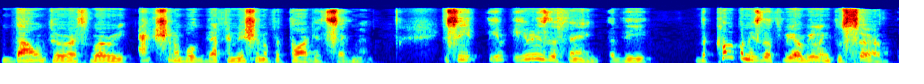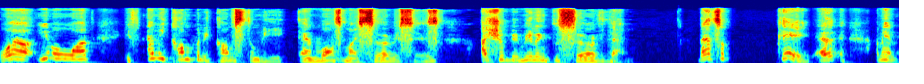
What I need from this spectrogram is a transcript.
down-to-earth, very actionable definition of a target segment. You see, here, here is the thing. The, the companies that we are willing to serve, well, you know what? If any company comes to me and wants my services, I should be willing to serve them. That's okay. I mean,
